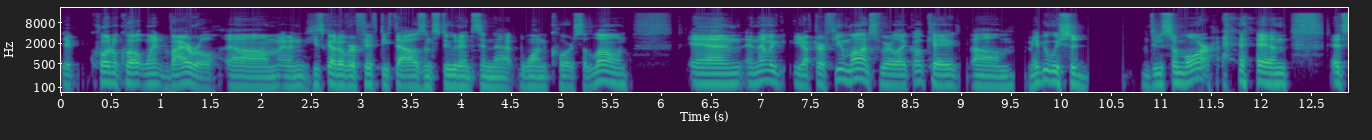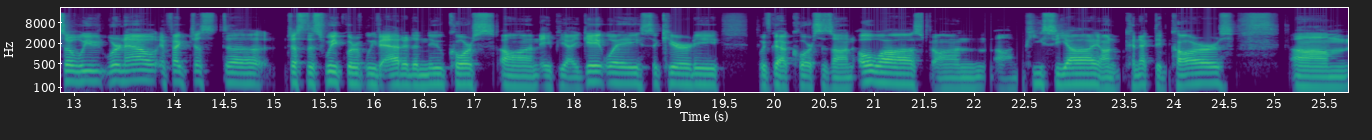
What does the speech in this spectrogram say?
it quote unquote went viral. Um, and he's got over 50,000 students in that one course alone. And, and then we, you know, after a few months, we were like, okay, um, maybe we should do some more. and, and so we, we're now, in fact, just, uh, just this week, we have added a new course on API gateway security. We've got courses on OWASP, on, on PCI, on connected cars um,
